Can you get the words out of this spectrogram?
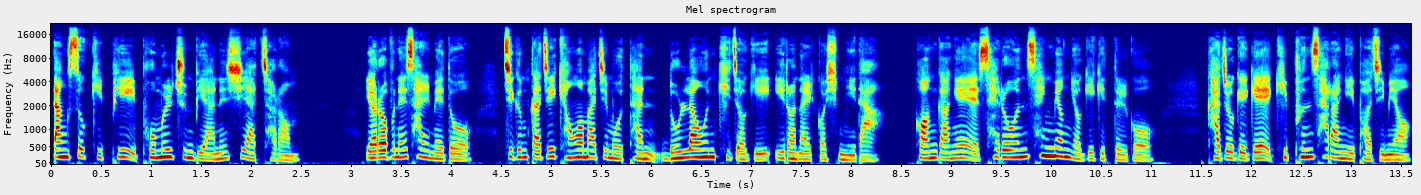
땅속 깊이 봄을 준비하는 씨앗처럼 여러분의 삶에도 지금까지 경험하지 못한 놀라운 기적이 일어날 것입니다. 건강에 새로운 생명력이 깃들고 가족에게 깊은 사랑이 퍼지며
